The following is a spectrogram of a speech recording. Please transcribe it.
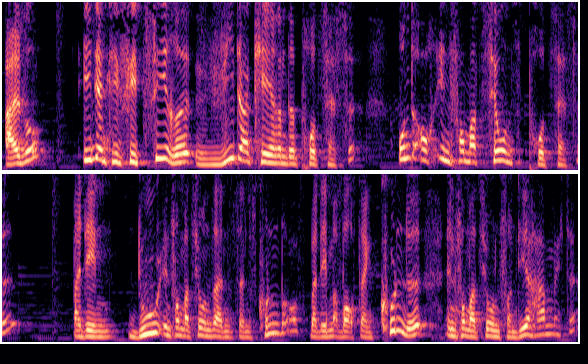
Also identifiziere wiederkehrende Prozesse und auch Informationsprozesse, bei denen du Informationen seitens deines Kunden brauchst, bei dem aber auch dein Kunde Informationen von dir haben möchte.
